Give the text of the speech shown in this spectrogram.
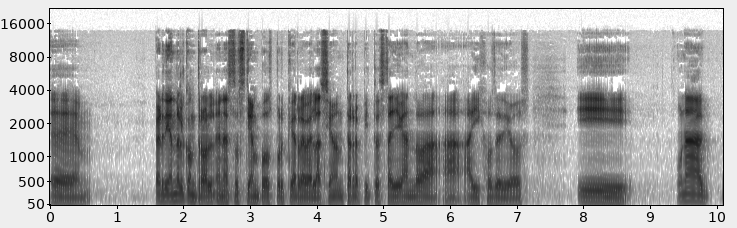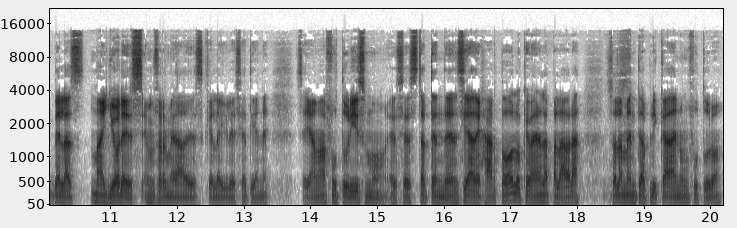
eh, perdiendo el control en estos tiempos porque revelación, te repito, está llegando a, hijos de Dios. Y una de las mayores enfermedades que la iglesia tiene se llama futurismo. Es esta tendencia a dejar todo lo que ven en la palabra solamente aplicada en un futuro.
